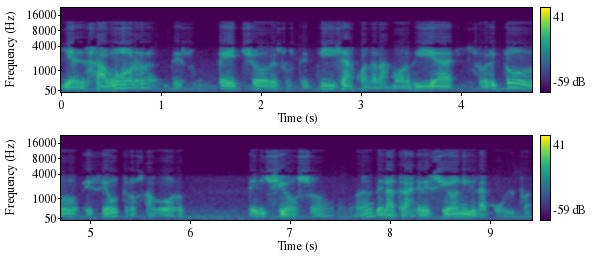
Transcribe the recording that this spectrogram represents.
y el sabor de su pecho, de sus tetillas cuando las mordía y sobre todo ese otro sabor delicioso ¿eh? de la transgresión y de la culpa.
